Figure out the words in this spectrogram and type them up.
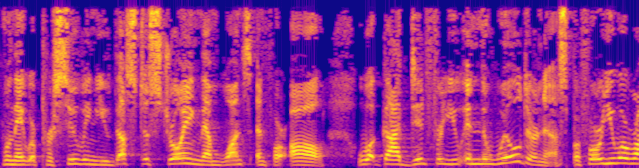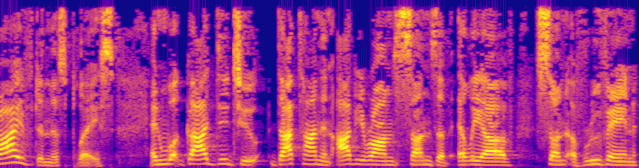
when they were pursuing you, thus destroying them once and for all. What God did for you in the wilderness before you arrived in this place and what God did to Datan and Abiram, sons of Eliav, son of Reuven,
